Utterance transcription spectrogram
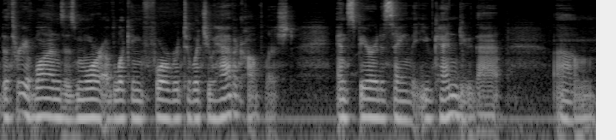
the Three of Wands is more of looking forward to what you have accomplished. And Spirit is saying that you can do that. Um,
